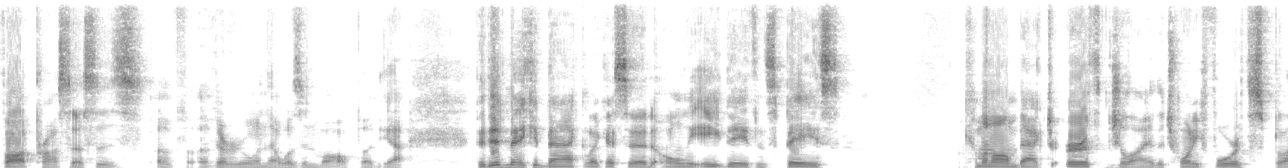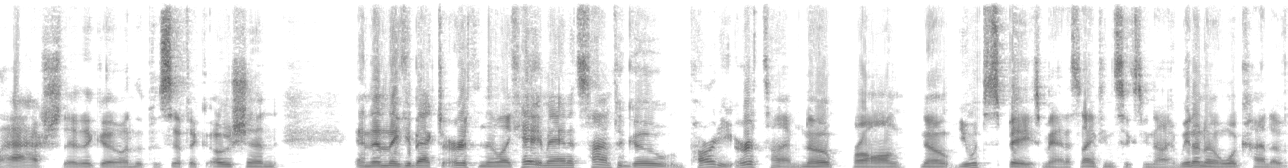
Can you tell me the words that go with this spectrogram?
thought processes of, of everyone that was involved. But yeah they did make it back like i said only eight days in space coming on back to Earth July the 24th. Splash, there they go in the Pacific Ocean. And then they get back to Earth and they're like, hey, man, it's time to go party. Earth time. Nope, wrong. No, you went to space, man. It's 1969. We don't know what kind of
